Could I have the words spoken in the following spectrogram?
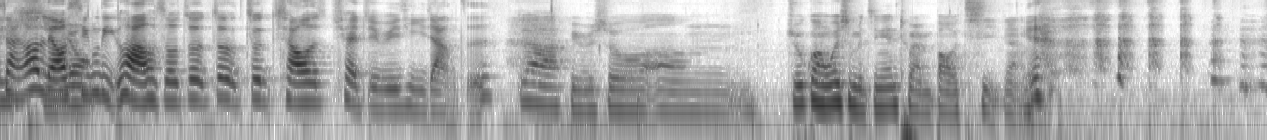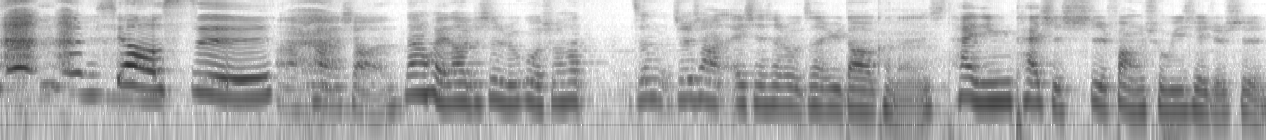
想要聊心里话的时候，就就就敲 ChatGPT 这样子。对啊，比如说，嗯，主管为什么今天突然暴气这样？笑死！啊，开玩笑的。但回到就是，如果说他真的，就是像 A 先生，如果真的遇到可能他已经开始释放出一些就是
